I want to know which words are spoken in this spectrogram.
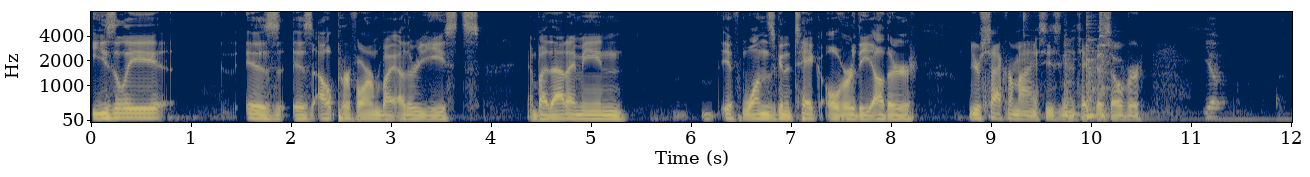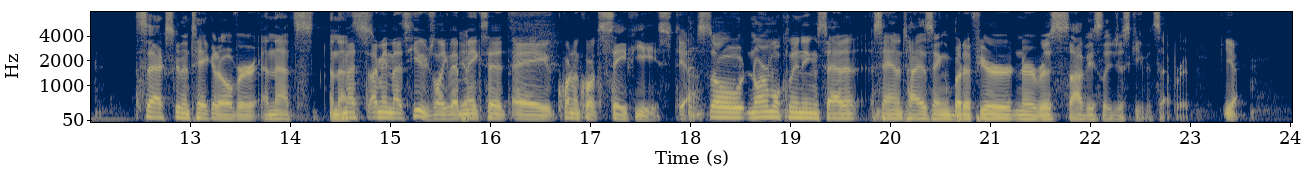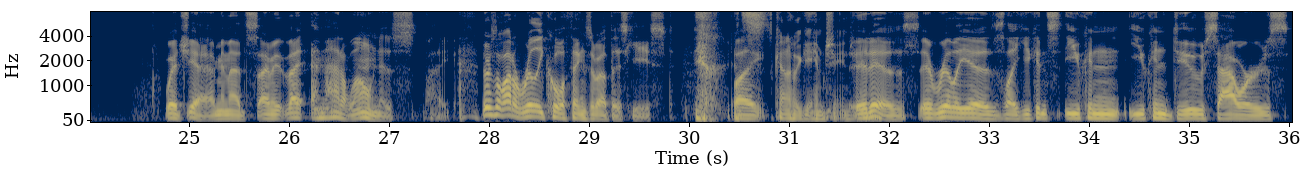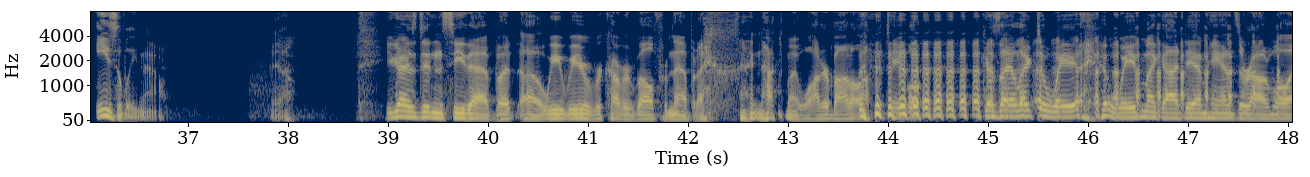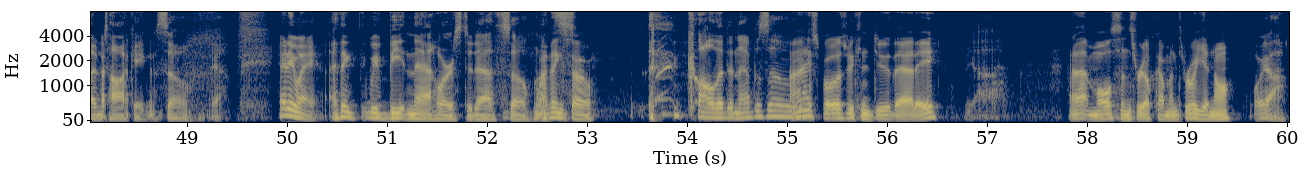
Easily is is outperformed by other yeasts. And by that I mean if one's going to take over the other, Your Saccharomyces is going to take this over. Sac's going to take it over and that's and And that's, that's I mean that's huge. Like that makes it a quote unquote safe yeast. yeah. So normal cleaning, san- sanitizing, but if you're nervous, obviously just keep it separate. Yeah. Which yeah, I mean that's I mean that and that alone is like there's a lot of really cool things about this yeast. like it's kind of a game changer. it is. It really is. Like you can you can you can do sours easily now. Yeah. You guys didn't see that, but uh, we we recovered well from that. But I, I knocked my water bottle off the table because I like to wave wave my goddamn hands around while I'm talking. So yeah. Anyway, I think we've beaten that horse to death. So I think so. Call it an episode. I suppose we can do that, eh? yeah. And that Molson's real coming through, you know. Oh yeah.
